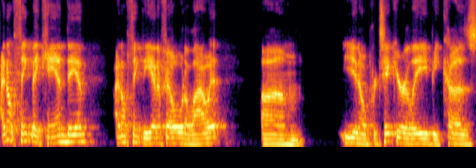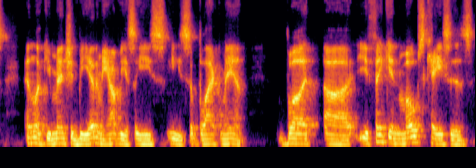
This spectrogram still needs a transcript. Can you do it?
I don't think they can, Dan. I don't think the NFL would allow it. Um, you know, particularly because, and look, you mentioned Bieniemy. Obviously, he's he's a black man, but uh, you think in most cases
